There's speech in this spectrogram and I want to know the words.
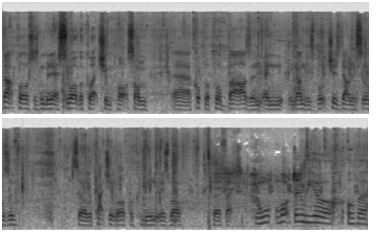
that poster's going to be next to all the collection pots on uh, a couple of pub bars and, and in Andy's Butchers down in Silsden. So we're catching local community as well. Perfect. And what do your other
